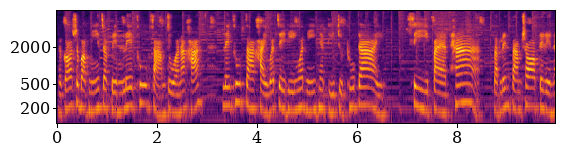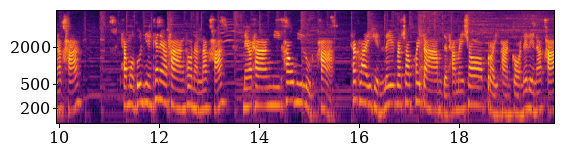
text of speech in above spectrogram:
แล้วก็ฉบับนี้จะเป็นเลขทูบ3ตัวนะคะ เลขทูบตาไข่วัดเจดีย์งวันนี้เฮียตีจุดทูบได้ 485 ตัดเล่นตามชอบได้เลยนะคะ ทั้งหมดเป็นเพียงแค่แนวทางเท่านั้นนะคะ แนวทางมีเข้ามีหลุดค่ะ ถ้าใครเห็นเลขแล้วชอบค่อยตาม แต่ถ้าไม่ชอบปล่อยผ่านก่อนได้เลยนะคะ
